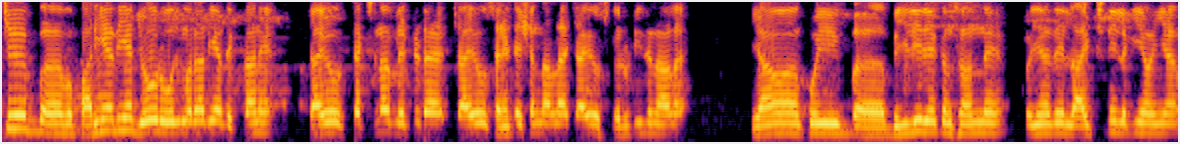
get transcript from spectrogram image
ਚ ਵਪਾਰੀਆਂ ਦੀਆਂ ਜੋ ਰੋਜ਼ਮਰਰਾ ਦੀਆਂ ਦਿੱਕਤਾਂ ਨੇ, ਚਾਹੇ ਉਹ ਟੈਕਸ ਨਾਲ ਰਿਲੇਟਡ ਹੈ, ਚਾਹੇ ਉਹ ਸੈਨੀਟੇਸ਼ਨ ਨਾਲ ਹੈ, ਚਾਹੇ ਉਹ ਸਿਕਿਉਰਿਟੀ ਦੇ ਨਾਲ ਹੈ, ਜਾਂ ਕੋਈ ਬਿਜਲੀ ਦੇ ਕੰਸਰਨ ਨੇ, ਕਈਆਂ ਦੇ ਲਾਈਟਸ ਨਹੀਂ ਲੱਗੀਆਂ ਹੋਈਆਂ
